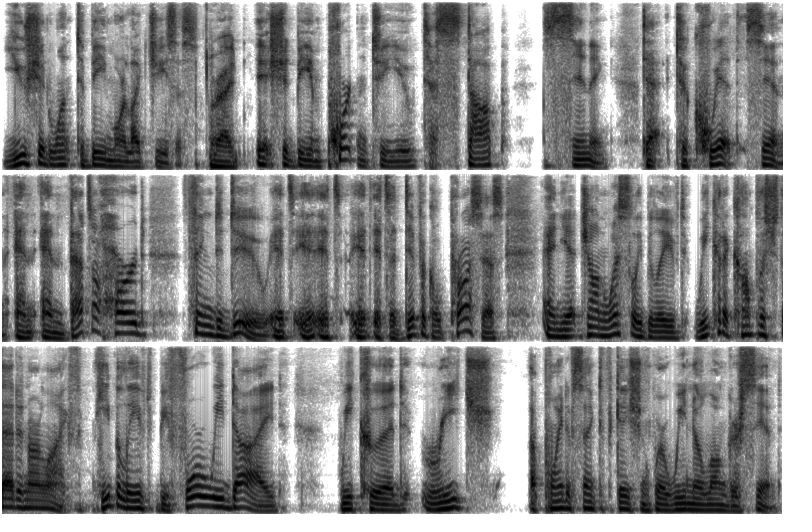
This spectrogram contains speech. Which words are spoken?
you should want to be more like Jesus. Right. It should be important to you to stop sinning, to, to quit sin. And, and that's a hard thing to do. It's, it's, it's a difficult process. And yet John Wesley believed we could accomplish that in our life. He believed before we died, we could reach a point of sanctification where we no longer sinned.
